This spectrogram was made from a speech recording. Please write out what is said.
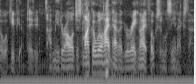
but we'll keep you updated. I'm meteorologist Michael Wilhite. Have a great night, folks, and we'll see you next time.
